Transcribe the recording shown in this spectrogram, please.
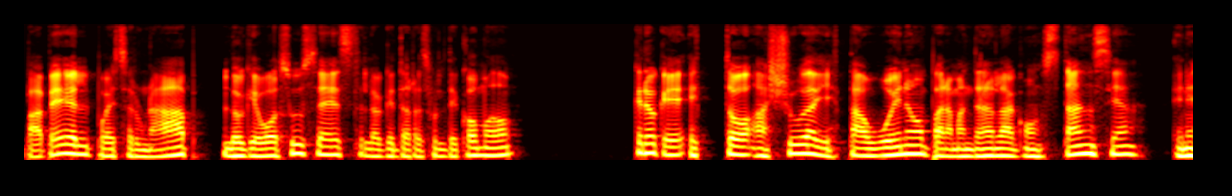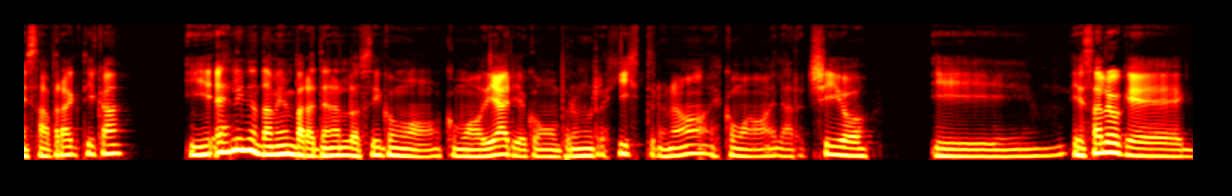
papel, puede ser una app, lo que vos uses, lo que te resulte cómodo. Creo que esto ayuda y está bueno para mantener la constancia en esa práctica. Y es lindo también para tenerlo así como, como diario, como por un registro, ¿no? Es como el archivo. Y, es algo que,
